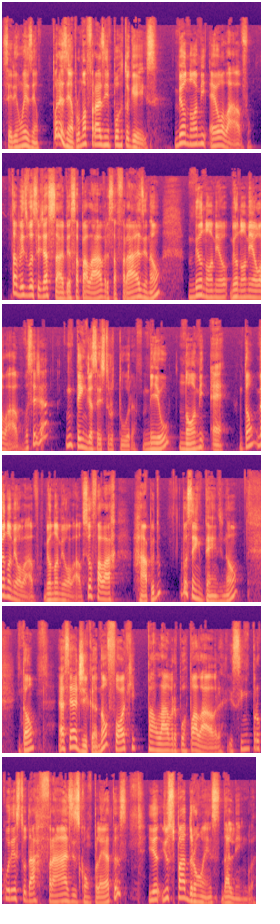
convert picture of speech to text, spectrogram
seria um exemplo. Por exemplo, uma frase em português: Meu nome é Olavo. Talvez você já sabe essa palavra, essa frase, não? Meu nome é, meu nome é Olavo. Você já entende essa estrutura. Meu nome é. Então, meu nome é Olavo. Meu nome é Olavo. Se eu falar rápido, você entende, não? Então, essa é a dica. Não foque palavra por palavra, e sim procure estudar frases completas e, e os padrões da língua.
